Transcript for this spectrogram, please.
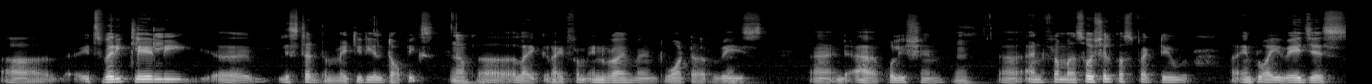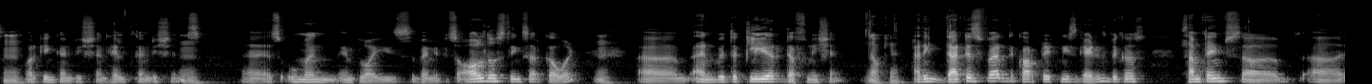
Uh, it's very clearly uh, listed the material topics, Okay. uh, like right from environment, water, waste, and uh, pollution, uh, and from a social perspective, uh, employee wages, working condition, health conditions, uh, so women employees benefits. So all those things are covered, um, and with a clear definition. Okay. I think that is where the corporate needs guidance because sometimes uh, uh,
